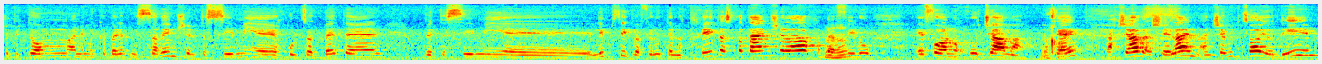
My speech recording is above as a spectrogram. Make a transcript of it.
שפתאום אני מקבלת מסרים של תשימי אה, חולצת בטן ותשימי אה, ליפסטיק ואפילו תנתחי את השפתיים שלך. ואפילו איפה הנוחות שמה, נכון. אוקיי? ועכשיו השאלה אם אנשי מקצוע יודעים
